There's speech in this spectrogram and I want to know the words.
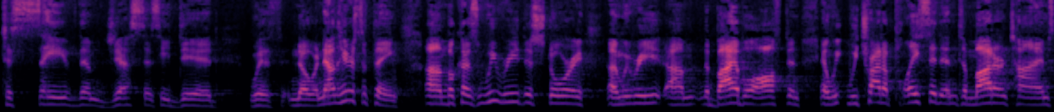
to save them just as He did with Noah. Now, here's the thing um, because we read this story and we read um, the Bible often and we, we try to place it into modern times,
